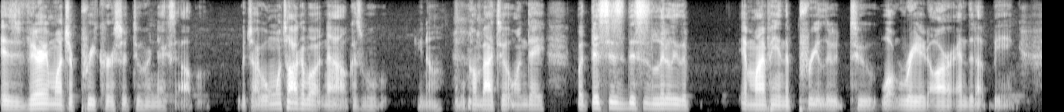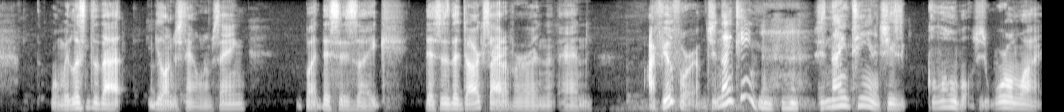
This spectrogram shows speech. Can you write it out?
is very much a precursor to her next album, which I won't talk about now because we'll, you know, we'll come back to it one day. But this is this is literally the, in my opinion, the prelude to what rated R ended up being. When we listen to that, you'll understand what I'm saying. But this is like this is the dark side of her, and and I feel for her. She's 19. hmm She's 19 and she's global. She's worldwide.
